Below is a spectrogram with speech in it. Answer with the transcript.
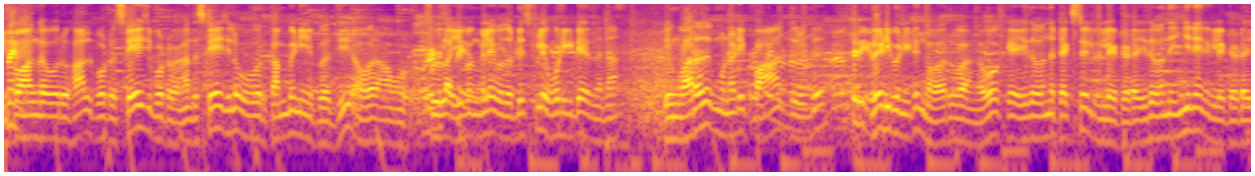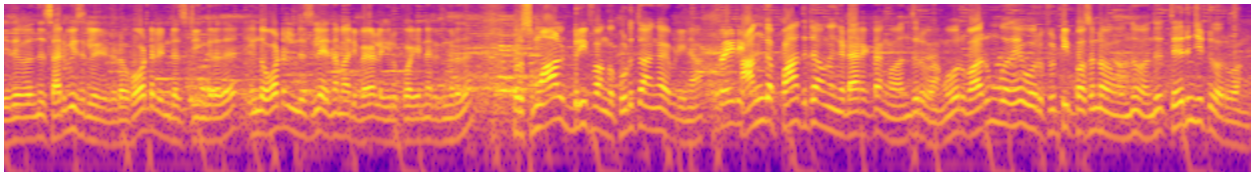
இப்போ அங்கே ஒரு ஹால் போட்டு ஸ்டேஜ் போட்டுருவாங்க. அந்த ஸ்டேஜில் ஒவ்வொரு கம்பெனியை பற்றி அவர் அவங்க ஃபுல்லாக இவங்களே ஒரு டிஸ்ப்ளே ஓடிக்கிட்டே இருந்தேன்னா இவங்க வர்றதுக்கு முன்னாடி பார்த்துட்டு ரெடி பண்ணிவிட்டு இங்கே வருவாங்க. ஓகே இது வந்து டெக்ஸ்டைல் ரிலேட்டட் இது வந்து இன்ஜினியரிங் ரிலேட்டட் இது வந்து சர்வீஸ் ரிலேட்டட் ஹோட்டல் இண்டஸ்ட்ரிங்கிறது இந்த ஹோட்டல் இண்டஸ்ட்ரியில் எந்த மாதிரி வேலை இருக்கோ என்ன இருக்குங்கிறது ஒரு ஸ்மால் ப்ரீஃப் அங்கே கொடுத்தாங்க அப்படின்னா அங்கே பார்த்துட்டு அவங்க இங்கே டேரெக்டாக அங்கே வந்துருவாங்க. ஒரு வரும்போதே ஒரு ஃபிஃப்டி பர்சன்ட் அவங்க வந்து வந்து தெரிஞ்சுட்டு வருவாங்க.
